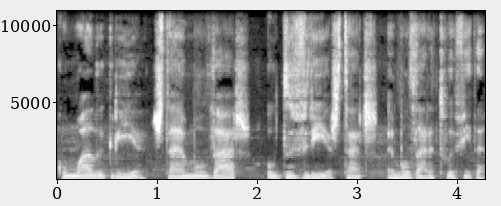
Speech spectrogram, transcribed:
como a alegria está a moldar ou deveria estar a moldar a tua vida.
